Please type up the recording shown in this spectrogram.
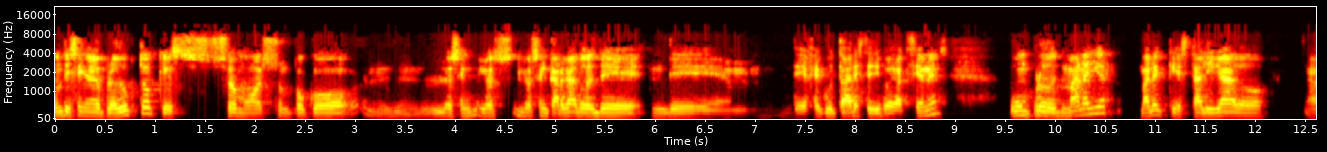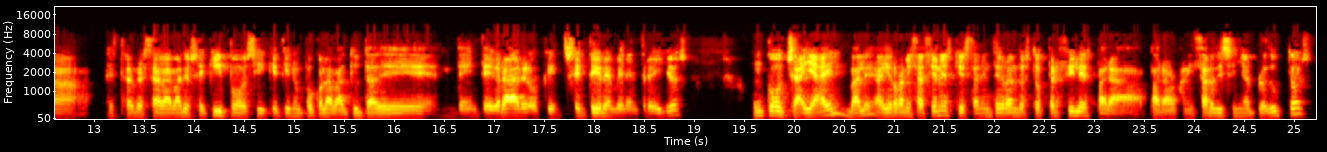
un diseño de producto, que somos un poco mm, los, encargados de, ejecutar este tipo de acciones, un product manager, ¿vale? Que está ligado a, es transversal a varios equipos y que tiene un poco la batuta de, integrar o que se integren bien entre ellos. Un coach agile, ¿vale? Hay organizaciones que están integrando estos perfiles para, organizar o diseñar productos.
